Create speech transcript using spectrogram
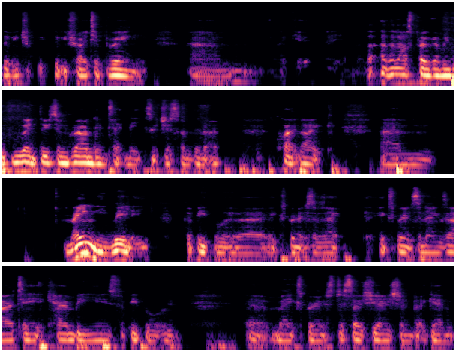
that, we that we try to bring. Um, like at the last program, we, we, went through some grounding techniques, which is something that I quite like. Um, mainly, really, for people who are experiencing experiencing anxiety. It can be used for people who uh, may experience dissociation, but again,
